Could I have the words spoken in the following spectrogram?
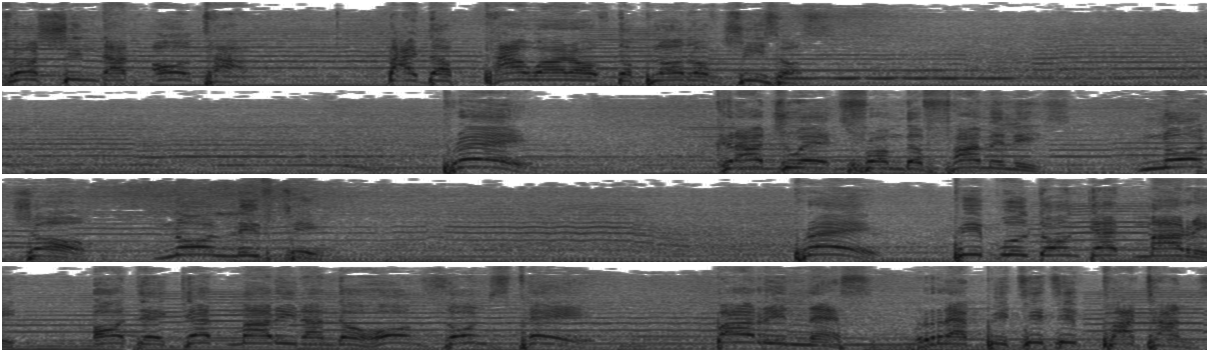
crushing that altar by the power of the blood of Jesus. Pray. Graduates from the families. No job no lifting. Pray. People don't get married or they get married and the homes don't stay. Barrenness repetitive patterns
